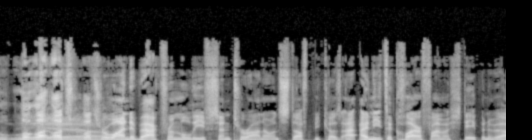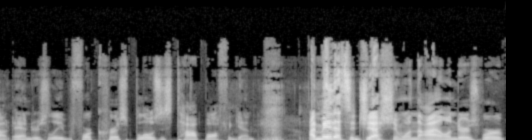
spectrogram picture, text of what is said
l- let, let's let's rewind it back from the Leafs and Toronto and stuff because I, I need to clarify my statement about Anders Lee before Chris blows his top off again. I made that suggestion when the Islanders were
